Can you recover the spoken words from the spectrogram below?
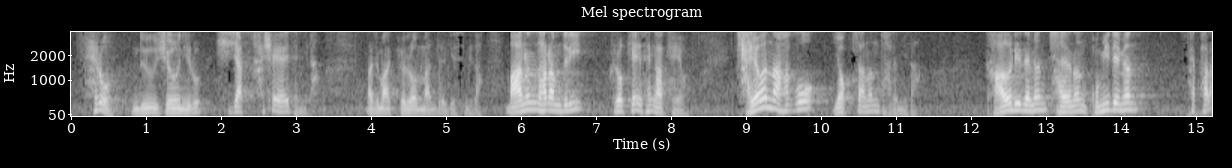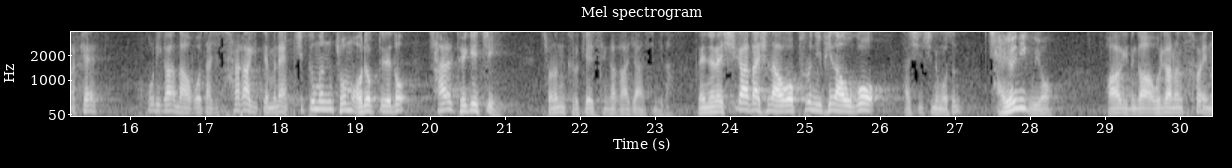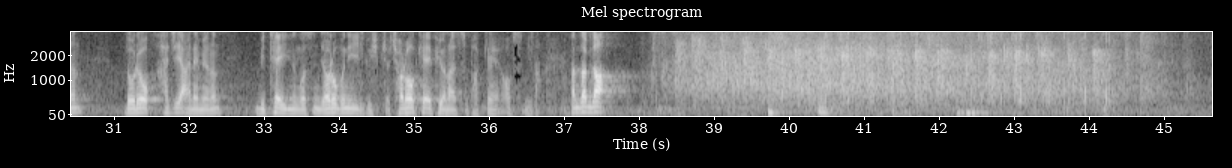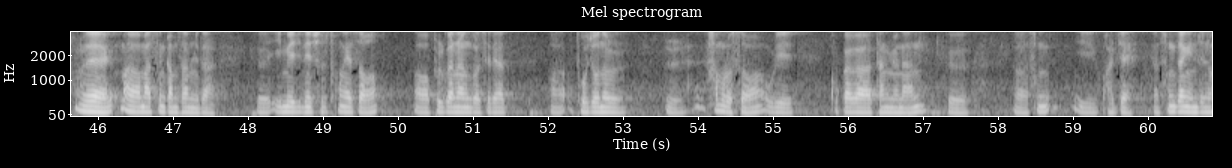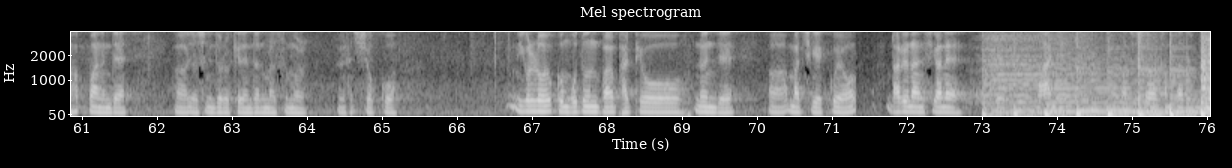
새로 뉴 저니로 시작하셔야 됩니다. 마지막 결론 만들겠습니다. 많은 사람들이 그렇게 생각해요. 자연하고 역사는 다릅니다. 가을이 되면 자연은 봄이 되면 새파랗게 뿌리가 나오고 다시 살아가기 때문에 지금은 좀 어렵더라도 잘 되겠지. 저는 그렇게 생각하지 않습니다. 내년에 씨가 다시 나오고 푸른 잎이 나오고 다시 지는 것은 자연이고요. 과학이든가 우리가 하는 사회는 노력하지 않으면 밑에 있는 것은 여러분이 읽으십시오. 저렇게 변할 수밖에 없습니다. 감사합니다. 네, 어, 말씀 감사합니다. 그 이미지네이션을 통해서 어, 불가능한 것에 대한 어, 도전을 함으로써 우리 국가가 당면한 그 어, 성, 이 과제, 그러니까 성장 엔진을 확보하는데 어, 열심히 노력해야 된다는 말씀을 해주셨고 이걸로 그 모든 바- 발표는 이제 어, 마치겠고요. 나른한 시간에 많이 와주셔서 감사드립니다.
